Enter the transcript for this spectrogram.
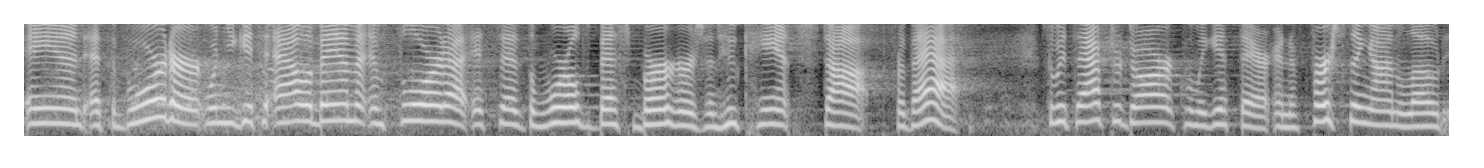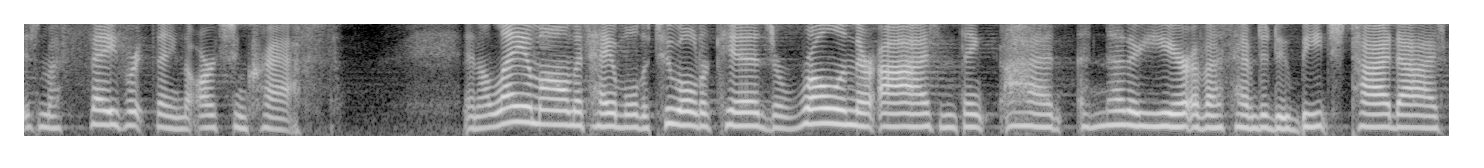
And at the border, when you get to Alabama and Florida, it says the world's best burgers, and who can't stop for that? So it's after dark when we get there, and the first thing I unload is my favorite thing the arts and crafts. And I lay them all on the table. The two older kids are rolling their eyes and think, God, another year of us having to do beach tie dyes,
